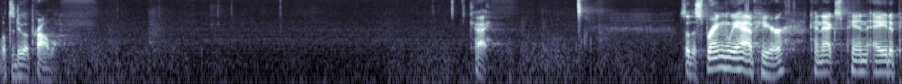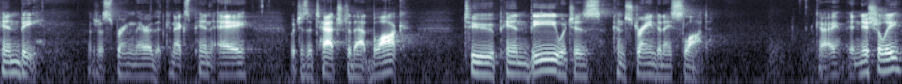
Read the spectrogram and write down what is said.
Let's do a problem. Okay. So the spring we have here connects pin A to pin B. There's a spring there that connects pin A, which is attached to that block, to pin B, which is constrained in a slot. Okay, initially,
